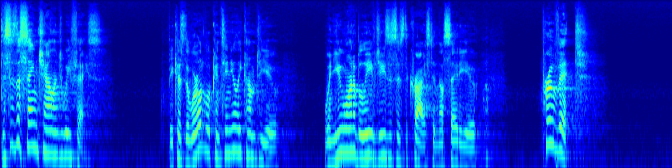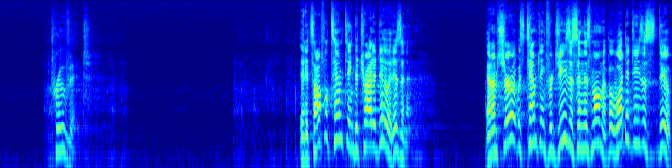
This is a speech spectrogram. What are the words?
This is the same challenge we face. Because the world will continually come to you when you want to believe Jesus is the Christ, and they'll say to you, Prove it. Prove it. And it's awful tempting to try to do it, isn't it? And I'm sure it was tempting for Jesus in this moment. But what did Jesus do?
